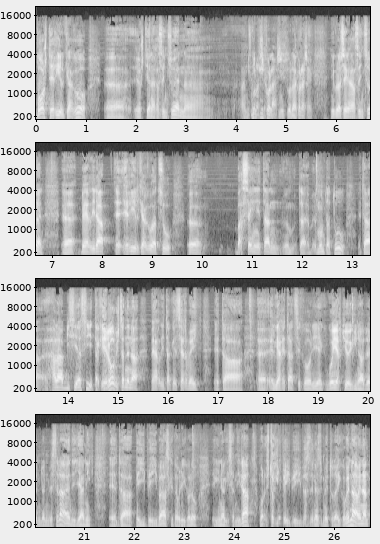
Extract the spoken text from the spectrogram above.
bost herri elkargo uh, eostian agazain zuen uh, Nikolas. Nikolas. Nikolasek. Nikolasek agazain zuen. Uh, behar dira herri elkargo batzu uh, baseinetan um, ta, montatu, eta hala biziazi, eta gero biztan dena behar ditake zerbait, eta eh, elgarretatzeko horiek goi hartio egina den, den bezala, eh, dilianik, eta PIPI bazk, eta horiek oro eginak izan dira, bon, ez dakit PIPI baz denez metodaiko bena, benan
